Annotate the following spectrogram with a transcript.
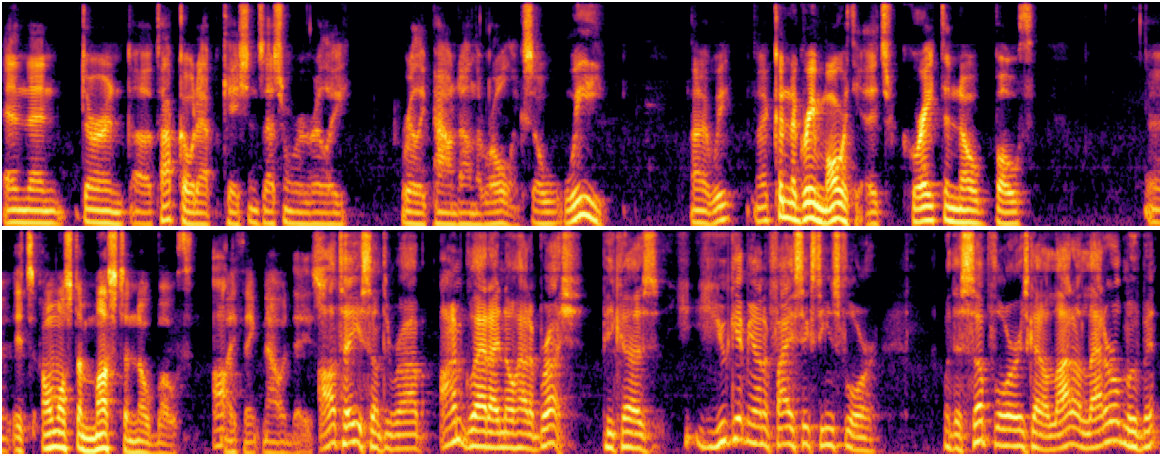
and then during uh, top coat applications, that's when we really really pound on the rolling. So we uh, we I couldn't agree more with you. It's great to know both. Uh, It's almost a must to know both. I think nowadays. I'll tell you something, Rob. I'm glad I know how to brush because you get me on a 5 16 floor where the subfloor has got a lot of lateral movement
